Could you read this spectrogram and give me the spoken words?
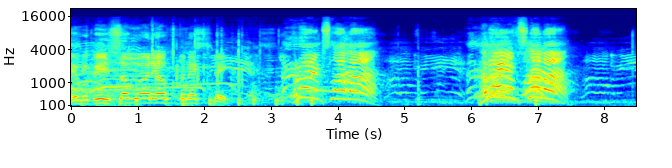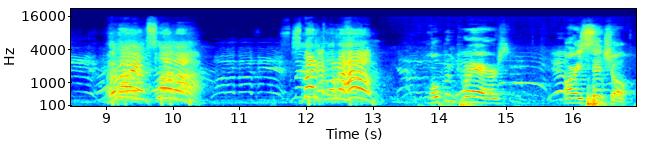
It will be someone else the next day. Героям слава! Героям слава! Героям слава! Смерть ворогам! Hope and prayers are essential.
